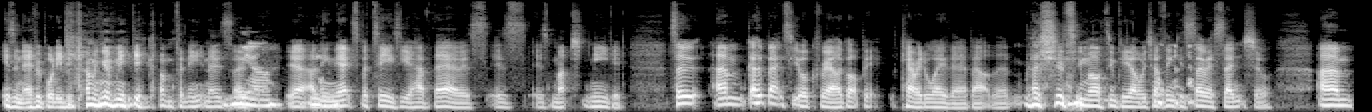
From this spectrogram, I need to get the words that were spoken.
isn't everybody becoming a media company? You know, so Yeah. yeah, I think the expertise you have there is is is much needed. So um, go back to your career. I got a bit carried away there about the relationships in marketing PR, which I think is so essential. Um,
